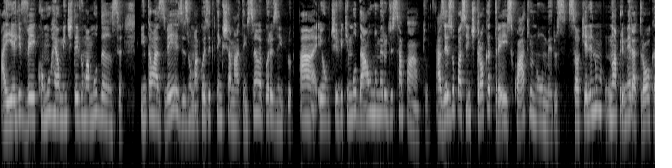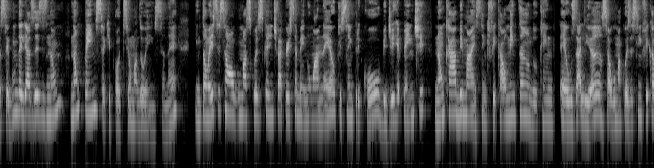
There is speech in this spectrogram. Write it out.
aí ele vê como realmente teve uma mudança. Então às vezes uma coisa que tem que chamar atenção é, por exemplo, ah, eu tive que mudar o número de sapato. Às vezes o paciente troca três, quatro números, só que ele não, na primeira troca, segunda ele às vezes não não pensa que pode ser uma doença, né? Então, esses são algumas coisas que a gente vai percebendo. Um anel que sempre coube, de repente, não cabe mais, tem que ficar aumentando. Quem é, usa aliança, alguma coisa assim, fica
